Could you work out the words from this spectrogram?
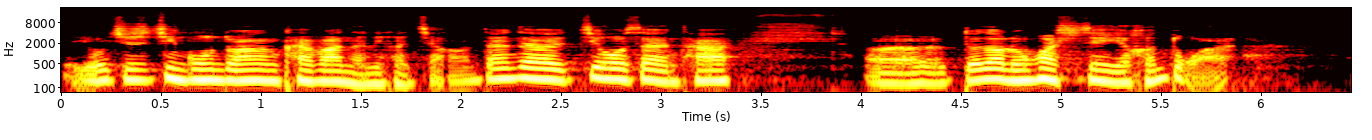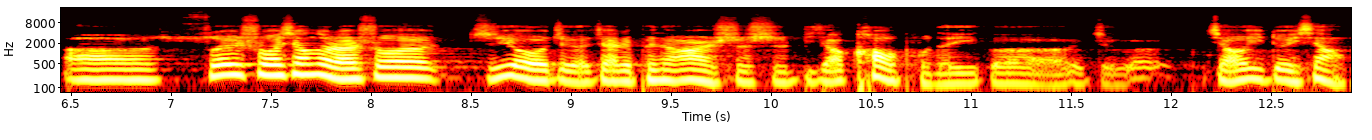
尤其是进攻端开发能力很强，但是在季后赛他，呃，得到轮换时间也很短。呃，所以说相对来说，只有这个加里佩顿二世是比较靠谱的一个这个交易对象。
